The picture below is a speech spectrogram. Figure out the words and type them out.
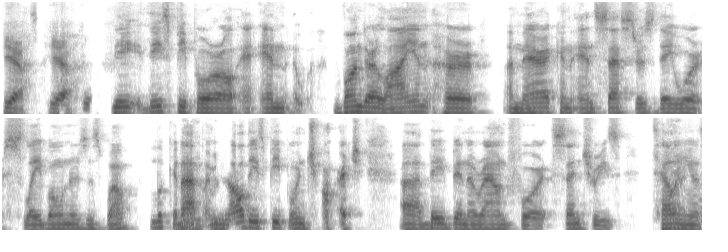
Yeah, yeah. The, these people are all, and von der Leyen, her American ancestors, they were slave owners as well. Look it up. I mean, all these people in charge, uh, they've been around for centuries, telling us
